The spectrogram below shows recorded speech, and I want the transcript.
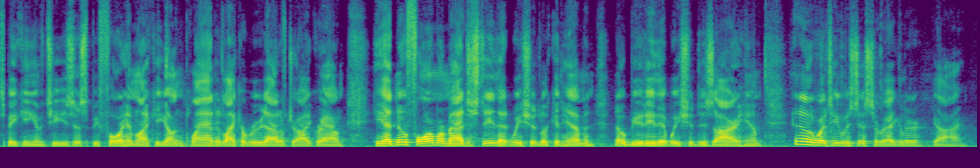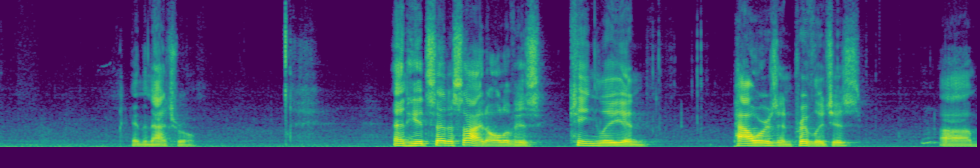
speaking of Jesus, before him like a young plant and like a root out of dry ground. He had no form or majesty that we should look at him, and no beauty that we should desire him. In other words, he was just a regular guy in the natural. And he had set aside all of his kingly and powers and privileges um,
